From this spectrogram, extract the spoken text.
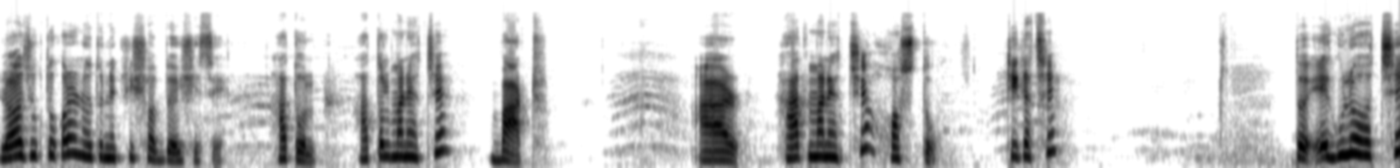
ল যুক্ত করে নতুন একটি শব্দ এসেছে। হাতল। হাতল মানে হচ্ছে বাট। আর হাত মানে হচ্ছে হস্ত। ঠিক আছে? তো এগুলো হচ্ছে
